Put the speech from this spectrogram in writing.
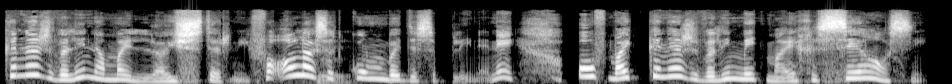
kinders wil nie na my luister nie, veral as dit hmm. kom by dissipline, nê? Of my kinders wil nie met my gesels nie."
